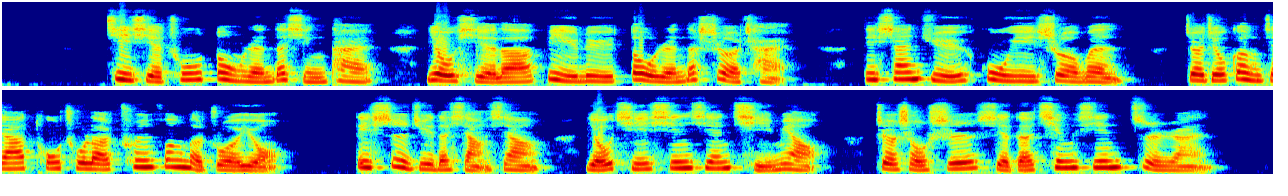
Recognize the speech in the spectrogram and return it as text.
既写出动人的形态，又写了碧绿逗人的色彩。第三句故意设问。这就更加突出了春风的作用。第四句的想象尤其新鲜奇妙，这首诗写得清新自然。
